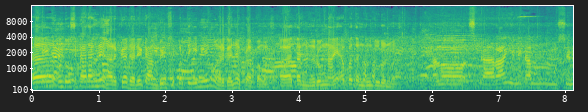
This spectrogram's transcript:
eh, untuk sekarang ini harga dari kambing seperti ini harganya berapa Mas? Eh, cenderung naik apa cenderung turun Mas? Kalau sekarang ini kan musim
